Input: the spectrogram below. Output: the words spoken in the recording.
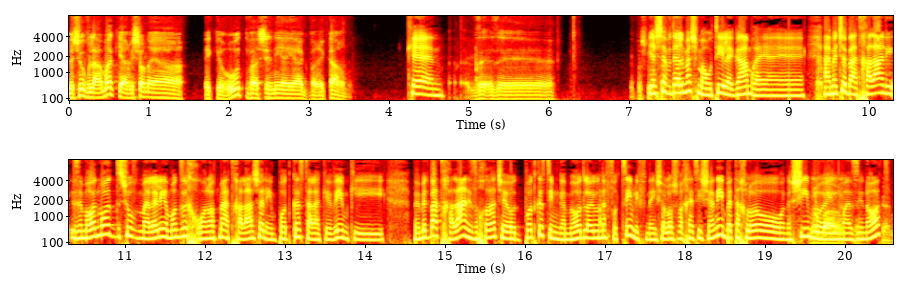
ושוב, למה? כי הראשון היה היכרות והשני היה כבר הכרנו. כן. זה, זה... יש הבדל משמעותי לגמרי. אה, כן. האמת שבהתחלה, אני, זה מאוד מאוד, שוב, מעלה לי המון זיכרונות מההתחלה שלי עם פודקאסט על עקבים, כי באמת בהתחלה אני זוכרת שעוד פודקאסטים גם מאוד לא היו נפוצים לפני שלוש וחצי שנים, בטח לא נשים לא, בארץ, היו כן, מאזינות. כן.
